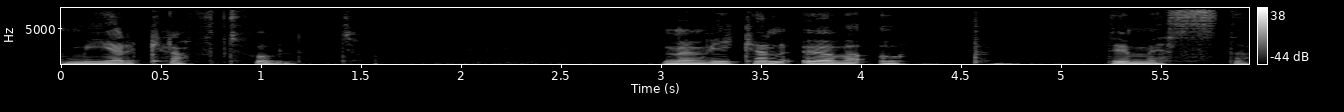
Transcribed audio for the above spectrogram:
mer kraftfullt. Men vi kan öva upp det mesta.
